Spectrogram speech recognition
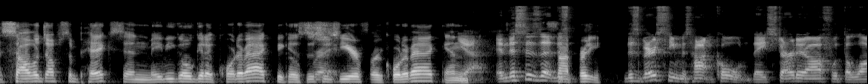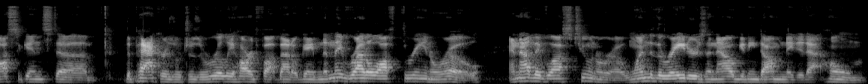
salvage up some picks and maybe go get a quarterback because this Right. is year for a quarterback, and Yeah, and this is a, this, not pretty. this Bears team is hot and cold. They started off with the loss against uh, the Packers, which was a really hard fought battle game. Then they rattle off three in a row, and now they've lost two in a row. One to the Raiders, and now getting dominated at home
